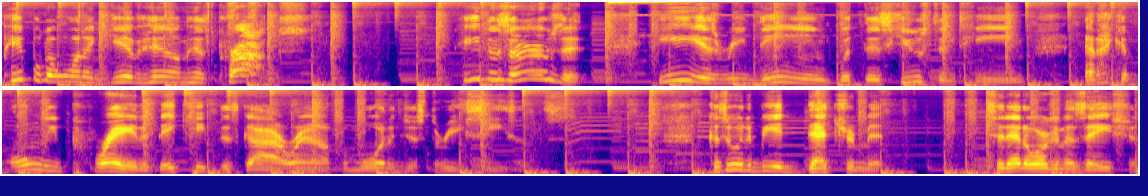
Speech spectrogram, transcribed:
People don't want to give him his props. He deserves it. He is redeemed with this Houston team and I can only pray that they keep this guy around for more than just three seasons. Because it would be a detriment to that organization,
